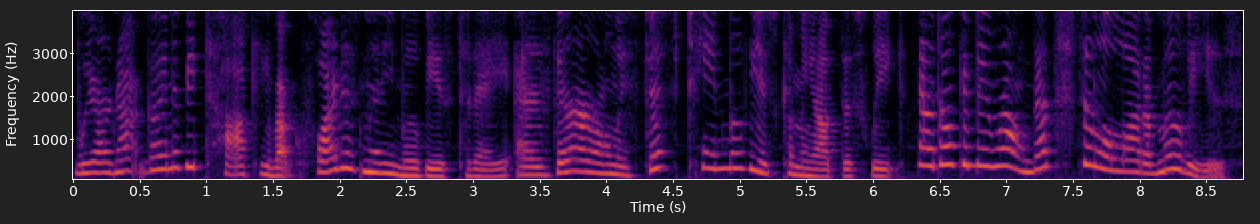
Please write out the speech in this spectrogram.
We are not going to be talking about quite as many movies today, as there are only 15 movies coming out this week. Now, don't get me wrong, that's still a lot of movies,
